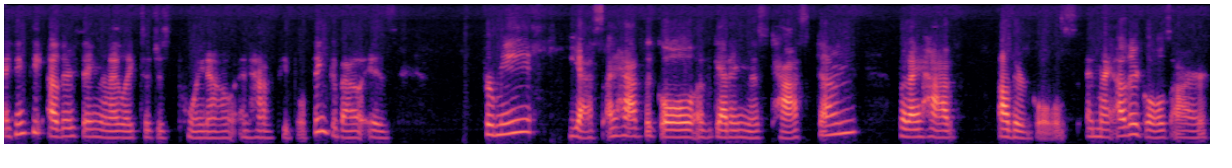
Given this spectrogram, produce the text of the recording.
I think the other thing that I like to just point out and have people think about is for me, yes, I have the goal of getting this task done, but I have other goals. And my other goals are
